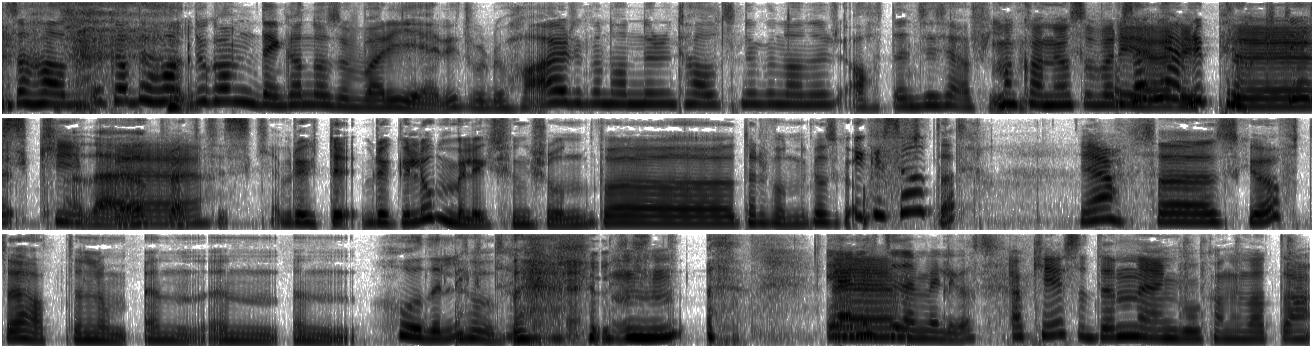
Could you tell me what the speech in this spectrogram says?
Så ha, du kan, du ha, du kan, den kan også variere litt hvor du har. Du kan ha den rundt halsen. Du kan ha den rundt, ah, den synes jeg er fin. Man kan jo også så er den variere jævlig litt eh, praktisk. type Ja, det er jo praktisk. Jeg bruker, bruker lommelyktfunksjonen på telefonen ganske Ikke sant? Ja. Så jeg skulle jo ofte hatt en, lom, en, en, en Hodelykt. hodelykt. Mhm. Jeg likte Eh, den veldig godt. Ok, så den er en god kandidat. da.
